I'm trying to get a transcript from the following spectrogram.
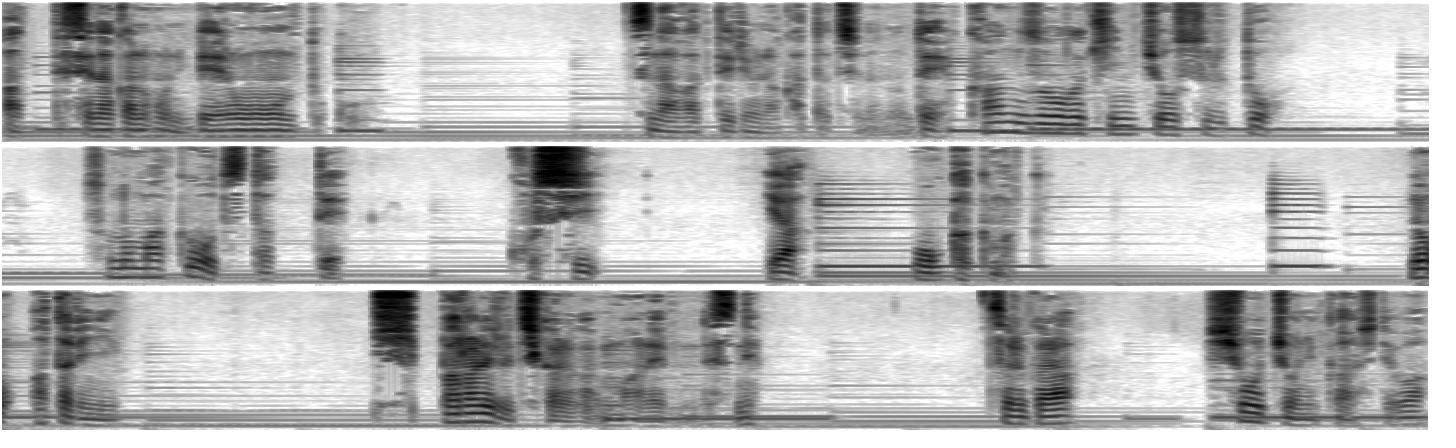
あって背中の方にベローンとこう繋がってるような形なので肝臓が緊張するとその膜を伝って腰や横隔膜のあたりに引っ張られる力が生まれるんですね。それから小腸に関しては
